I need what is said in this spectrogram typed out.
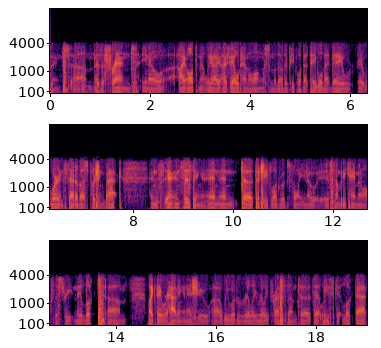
things. Um, as a friend, you know, I ultimately I, I failed him along with some of the other people at that table that day, where instead of us pushing back and, and insisting and and to to Chief Ludwig's point, you know, if somebody came in off the street and they looked um like they were having an issue, uh, we would really really press them to to at least get looked at,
